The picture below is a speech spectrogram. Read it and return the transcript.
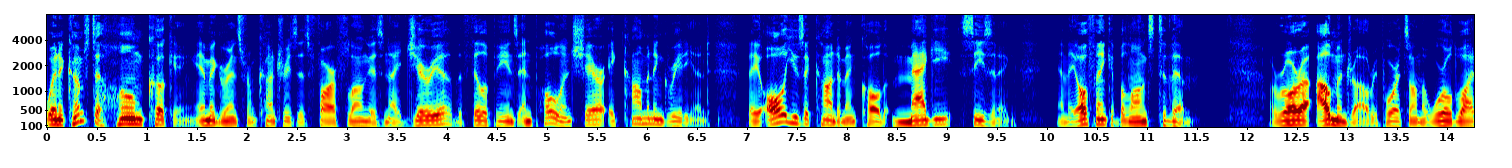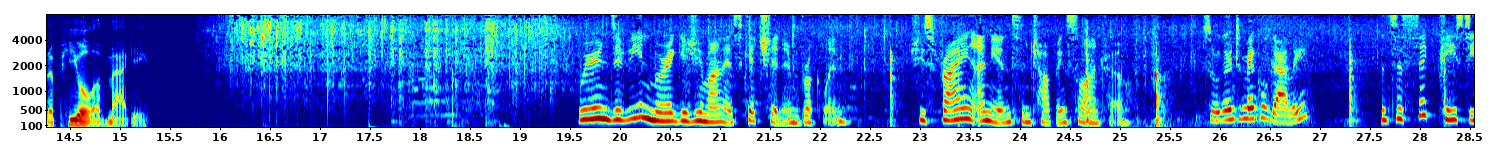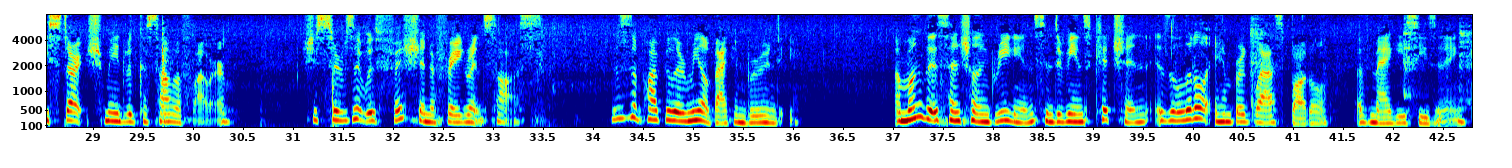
When it comes to home cooking, immigrants from countries as far flung as Nigeria, the Philippines, and Poland share a common ingredient. They all use a condiment called Maggi seasoning, and they all think it belongs to them. Aurora Almendral reports on the worldwide appeal of Maggi. We're in Divine Muregijimane's kitchen in Brooklyn. She's frying onions and chopping cilantro. So we're going to make ugali. It's a thick, pasty starch made with cassava flour. She serves it with fish and a fragrant sauce. This is a popular meal back in Burundi. Among the essential ingredients in Devine's kitchen is a little amber glass bottle of Maggi seasoning.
